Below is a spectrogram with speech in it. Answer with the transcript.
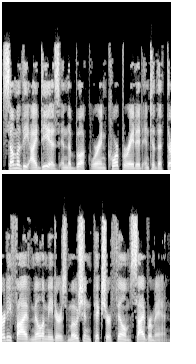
Some of the ideas in the book were incorporated into the 35 mm motion picture film Cyberman.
